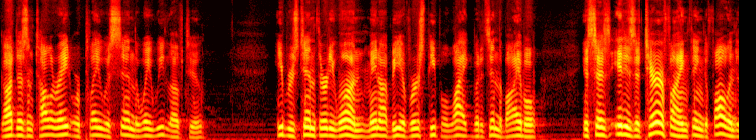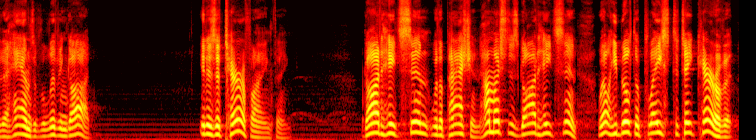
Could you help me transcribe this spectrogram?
God doesn't tolerate or play with sin the way we love to. Hebrews 10:31 may not be a verse people like, but it's in the Bible. It says it is a terrifying thing to fall into the hands of the living God. It is a terrifying thing. God hates sin with a passion. How much does God hate sin? Well, he built a place to take care of it.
